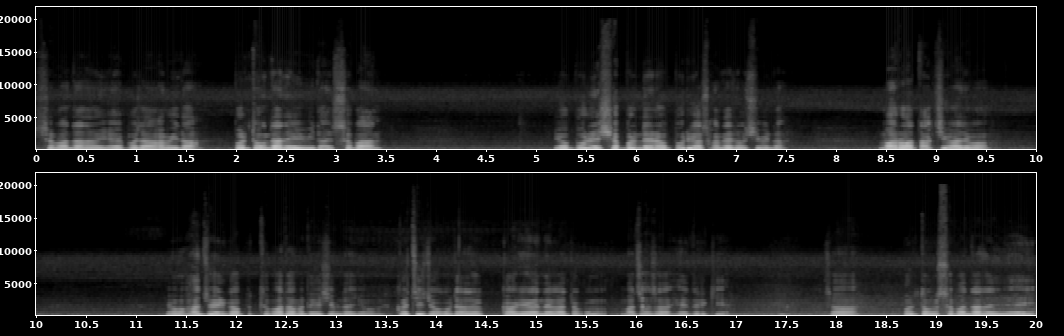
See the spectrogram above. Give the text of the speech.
서반 단엽 예쁘장합니다. 벌통 단엽입니다. 서반. 요 뿌리는 셔뿌리 내려가 뿌리가 상당히 좋습니다. 마루가 딱 지가지고 요 한쪽이니까 더 받으면 되겠습니다. 요 끝이 조금 짜서 가격은 내가 조금 맞춰서 해드릴게요. 자, 볼동 서반자는 예.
